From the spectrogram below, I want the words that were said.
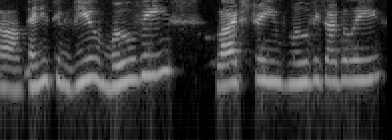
um, and you can view movies, live streamed movies, I believe.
